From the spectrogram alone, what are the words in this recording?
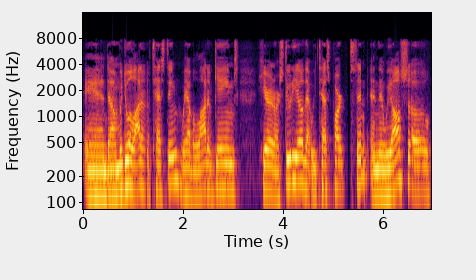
And um, we do a lot of testing. We have a lot of games here at our studio that we test parts in, and then we also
